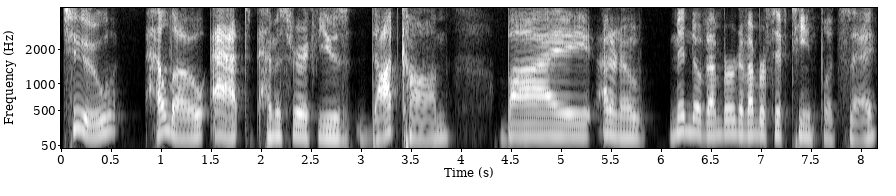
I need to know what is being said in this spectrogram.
to hello at hemisphericviews.com by, I don't know, mid November, November 15th, let's say.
